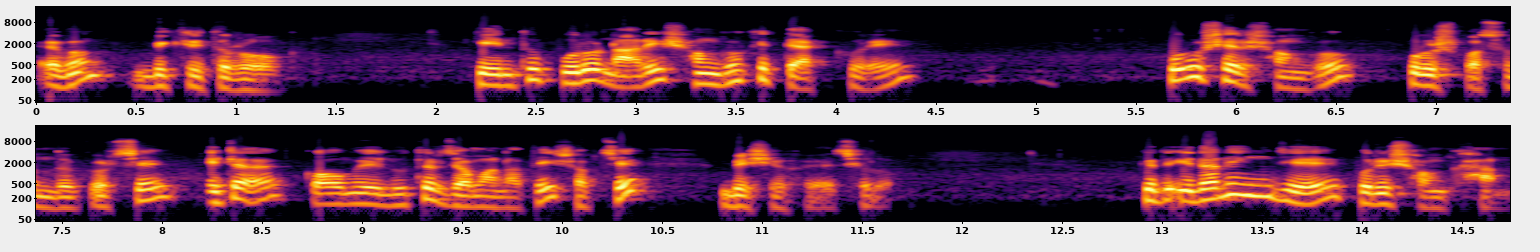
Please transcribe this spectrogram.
এবং বিকৃত রোগ। কিন্তু পুরো নারীর সঙ্গকে ত্যাগ করে পুরুষের সঙ্গ পুরুষ পছন্দ করছে। এটা কমে লুতের জমানাতেই সবচেয়ে বেশি হয়েছিল। কিন্তু ইদানিং যে পরিসংখ্যান,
